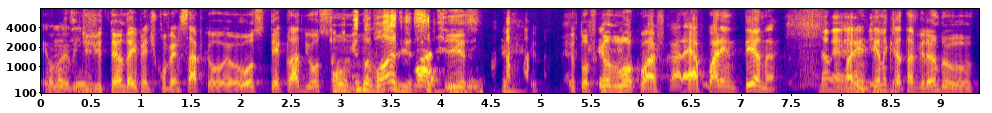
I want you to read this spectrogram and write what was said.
Eu, Como eu assim? digitando aí pra gente conversar, porque eu, eu ouço teclado e ouço. Tá ouvindo uma- vozes? Ah, Isso. sim. Eu tô ficando louco, eu acho, cara. É a quarentena. Não, é, Quarentena que já tá virando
